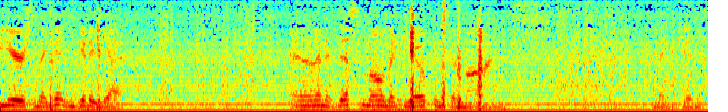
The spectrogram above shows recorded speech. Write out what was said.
three years, and they didn't get it yet. And then at this moment, he opens their minds, and they get it.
